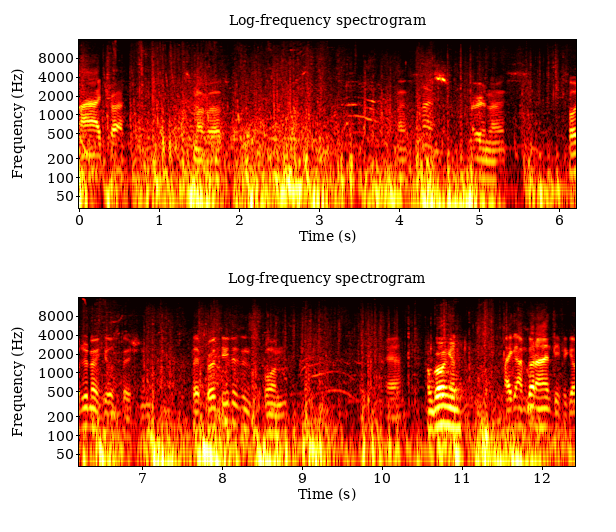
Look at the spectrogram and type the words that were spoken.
Ah, I try. That's my bad. Nice. Nice. Very nice. Soldier no heal station. They both healers in spawn. Yeah. I'm going in. I, I'm gonna anti if you go.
